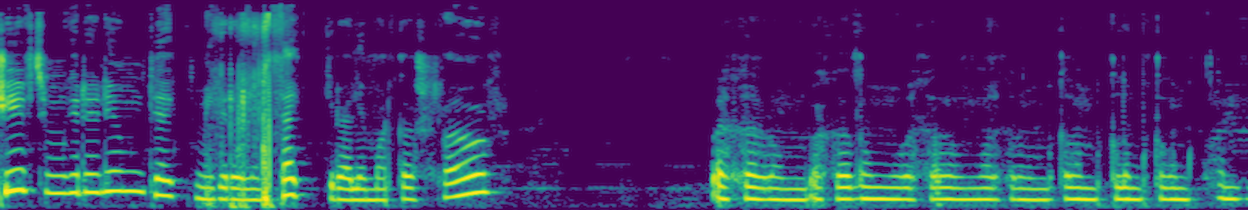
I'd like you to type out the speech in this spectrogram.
Çift mi girelim tek mi girelim? Tek girelim arkadaşlar. Bakalım bakalım bakalım bakalım bakalım bakalım bakalım bakalım.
